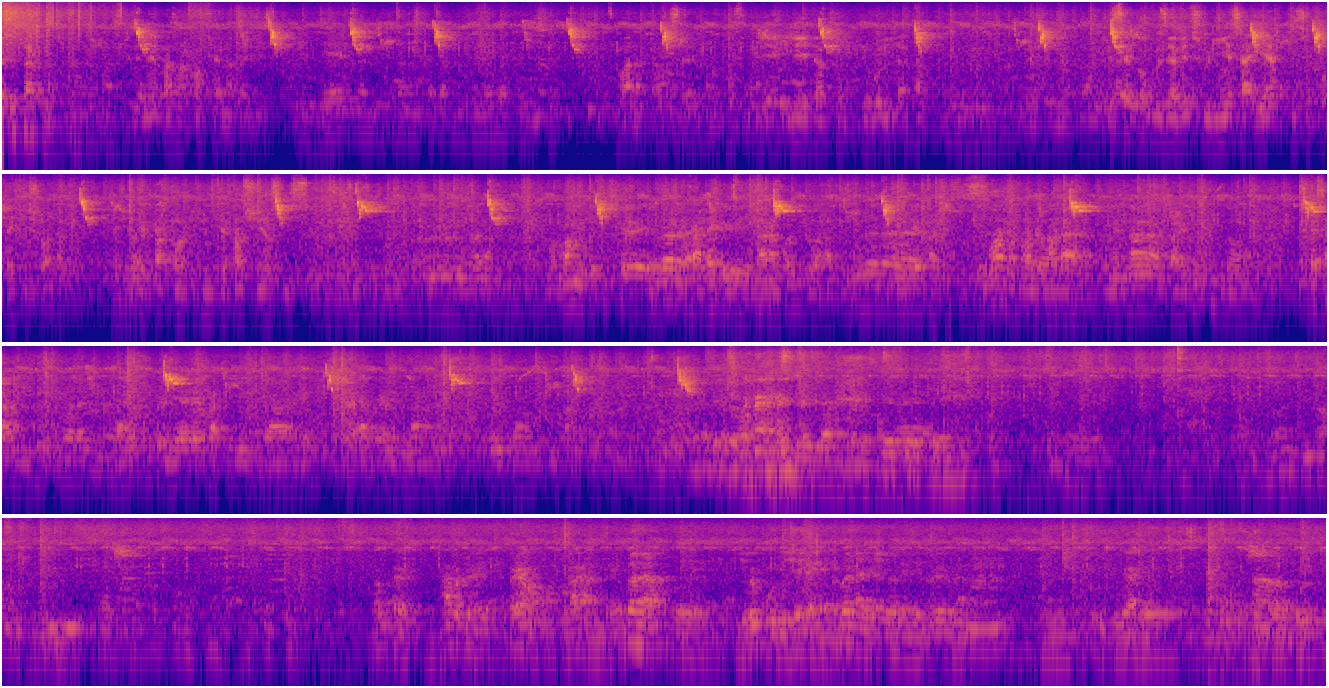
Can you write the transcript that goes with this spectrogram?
Je n'ai pas encore fait ma valise. Voilà, donc c'est. Il est, il est dans son bureau, il attend. Je sais que vous avez souligné ça hier, qu'il se pourrait qu'il soit là. Mais je n'étais pas, con- je n'étais pas sûr si c'est- vous étiez toujours là. Voilà. Moi, mon petit frère parlait de la rencontre de. Je. Et Maintenant, par exemple, ils ont pesan première partie qui va après maintenant ils vont Donc après, après on, va rentrer. Voilà. je veux corriger les, voilà. les, preuves là. Si vous pouvez aller.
